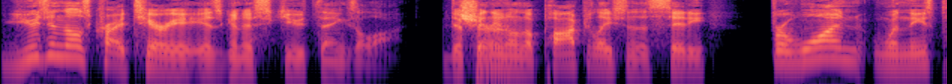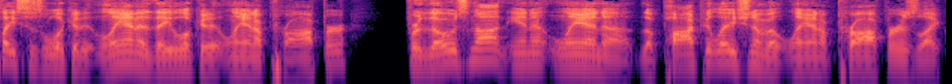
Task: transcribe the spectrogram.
using those criteria is going to skew things a lot, depending Sure. on the population of the city. For one, when these places look at Atlanta, they look at Atlanta proper. For those not in Atlanta, the population of Atlanta proper is like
